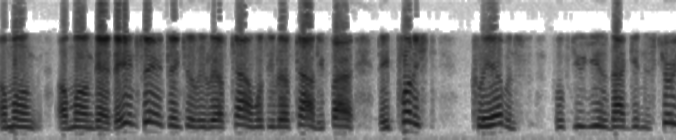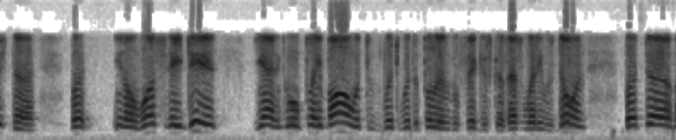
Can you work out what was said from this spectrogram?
among among that. They didn't say anything till he left town. Once he left town, they fired. They punished Clay Evans for a few years not getting his church done. But you know, once they did, you had to go play ball with the with with the political figures because that's what he was doing. But uh,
